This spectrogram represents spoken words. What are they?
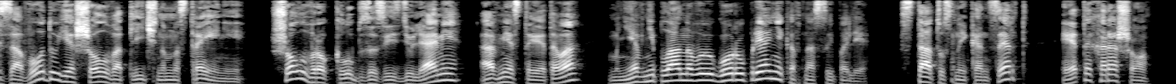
заводу я шел в отличном настроении. шел в рок-клуб за звездюлями, а вместо этого мне внеплановую гору пряников насыпали. Статусный концерт – это хорошо.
